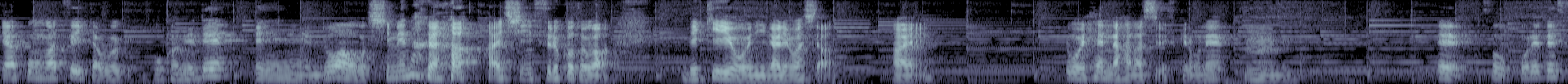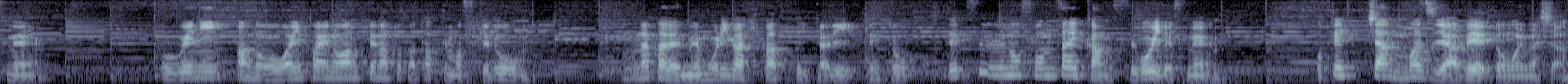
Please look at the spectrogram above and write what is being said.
エアコンがついたおかげで、えードアを閉めながら 配信することができるようになりました。はい。すごい変な話ですけどね。うん。で、そう、これですね。上にあの Wi-Fi のアンテナとか立ってますけど、その中でメモリが光っていたり、えっと、こてつの存在感すごいですね。こてっちゃんマジやべえと思いました。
